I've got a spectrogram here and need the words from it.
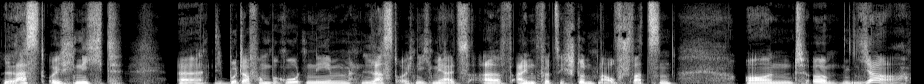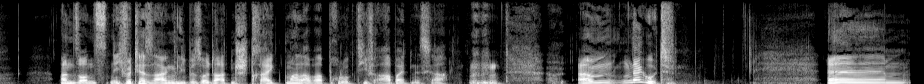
lasst euch nicht äh, die Butter vom Brot nehmen, lasst euch nicht mehr als äh, 41 Stunden aufschwatzen. Und ähm, ja, Ansonsten, ich würde ja sagen, liebe Soldaten, streikt mal, aber produktiv arbeiten ist ja. ähm, na gut. Ähm,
